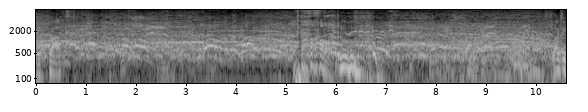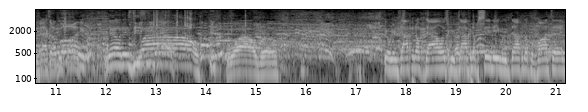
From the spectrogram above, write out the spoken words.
With Crocs. Jackson back That's on our his boy. No, there's DC. Wow, wow, bro. Yo, we were dapping up Dallas, we were dapping up we were dapping up Avonte.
